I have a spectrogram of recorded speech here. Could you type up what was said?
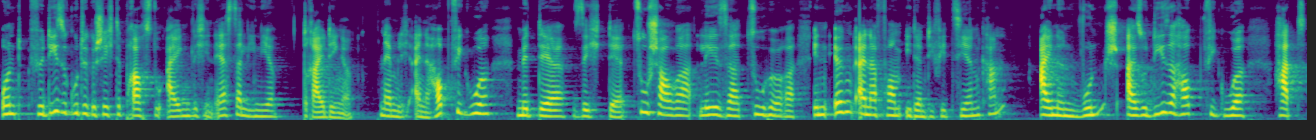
Und für diese gute Geschichte brauchst du eigentlich in erster Linie drei Dinge. Nämlich eine Hauptfigur, mit der sich der Zuschauer, Leser, Zuhörer in irgendeiner Form identifizieren kann. Einen Wunsch, also diese Hauptfigur hat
